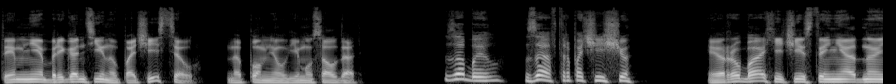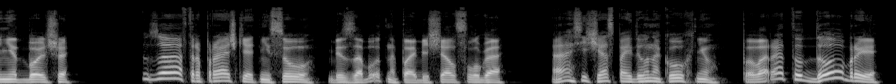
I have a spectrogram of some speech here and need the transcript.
«Ты мне бригантину почистил?» — напомнил ему солдат. «Забыл. Завтра почищу». «И рубахи чистой ни одной нет больше». «Завтра прачки отнесу», — беззаботно пообещал слуга. «А сейчас пойду на кухню. Повара тут добрые.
